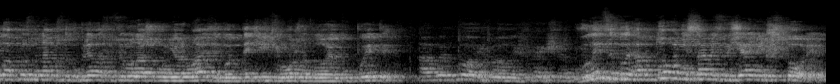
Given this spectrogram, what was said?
була просто-напросто куплялася у цьому нашому універмазі, бо де тільки можна було її купити. А ви порвали ж ви що? Вони це були гаптовані самі звичайні штори.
